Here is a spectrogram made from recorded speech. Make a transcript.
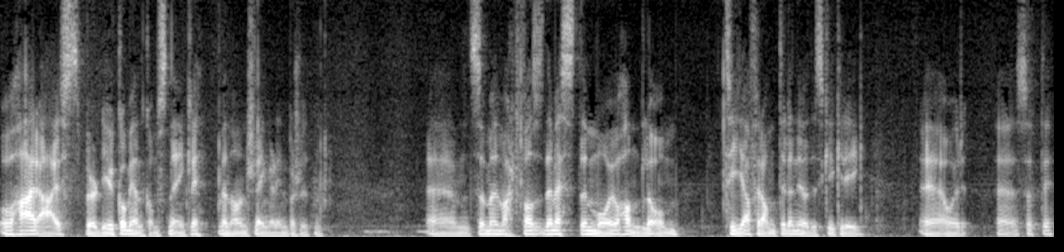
Og her er, spør de jo ikke om gjenkomsten, egentlig, men han slenger det inn på slutten. Um, så men hvert fall, det meste må jo handle om tida fram til den jødiske krig eh, år eh, 70.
